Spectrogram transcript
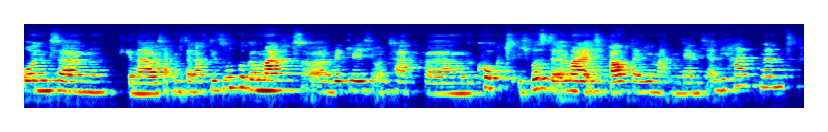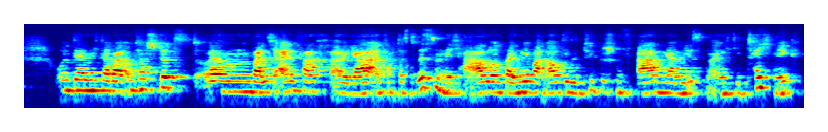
Und ähm, genau, ich habe mich dann auf die Suche gemacht, äh, wirklich, und habe ähm, geguckt. Ich wusste immer, ich brauche da jemanden, der mich an die Hand nimmt und der mich dabei unterstützt, ähm, weil ich einfach, äh, ja, einfach das Wissen nicht habe. Und bei mir waren auch diese typischen Fragen, ja, wie ist denn eigentlich die Technik?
